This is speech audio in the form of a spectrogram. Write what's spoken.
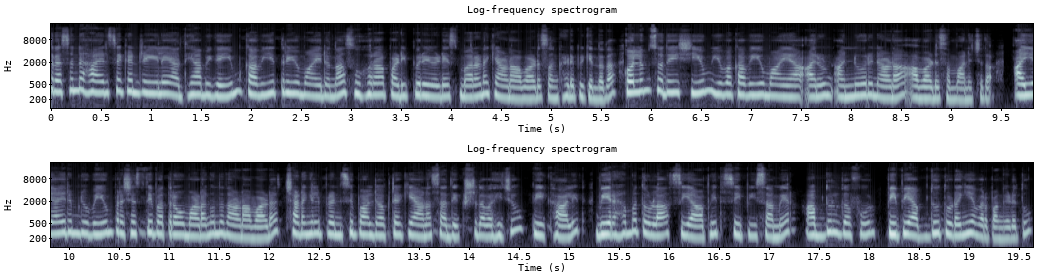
ക്രസന്റ് ഹയർ സെക്കൻഡറിയിലെ അധ്യാപികയും കവിയത്രിയുമായിരുന്ന സുഹറ പടിപ്പുരയുടെ സ്മരണയ്ക്കാണ് അവാർഡ് സംഘടിപ്പിക്കുന്നത്. കൊല്ലം സ്വദേശിയും യുവകവിയുമായ അരുൺ അന്നൂറിനാണ് അവാർഡ് സമ്മാനിച്ചത്. അയ്യായിരം രൂപയും പ്രശസ്തി പത്രവും അടങ്ങുന്നതാണ് അവാർഡ്. ചടങ്ങിൽ പ്രിൻസിപ്പാൾ ഡോക്ടർ കെ അനസ് അധ്യക്ഷത വഹിച്ചു. P Khalid V Rahmathulla C Abid C P Sameer Abdul Gafoor P P Abdu തുടങ്ങിയവർ പങ്കെടുത്തു.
